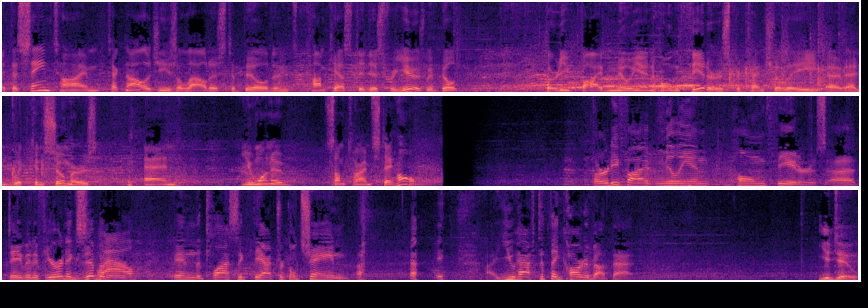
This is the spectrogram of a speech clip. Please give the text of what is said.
at the same time, technology has allowed us to build, and Comcast did this for years. We've built 35 million home theaters potentially, uh, and with consumers, and you want to sometimes stay home. 35 million home theaters. Uh, David, if you're an exhibitor wow. in the classic theatrical chain, you have to think hard about that. You do,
